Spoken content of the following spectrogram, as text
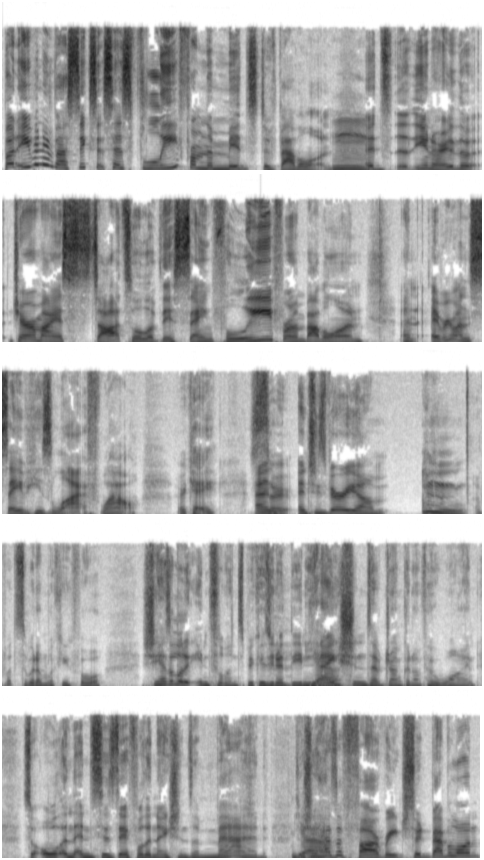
but even in verse six, it says, "Flee from the midst of Babylon." It's uh, you know the Jeremiah starts all of this saying, "Flee from Babylon," and everyone save his life. Wow. Okay. And, so and she's very, um, what's the word I'm looking for? She has a lot of influence because, you know, the Yeah. nations have drunken of her wine. So, all, and then it says, therefore, the nations are mad. So, she has a far reach. So, Babylon,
